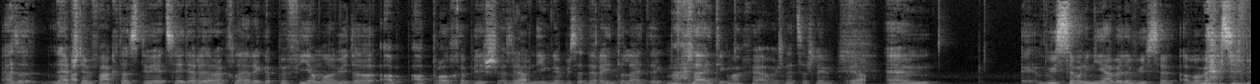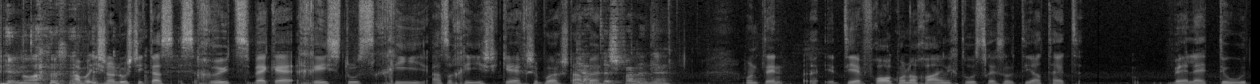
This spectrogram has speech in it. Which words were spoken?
Also, nebst dem Fakt, dass du jetzt in dieser Erklärung etwa viermal wieder ab abgebrochen bist, also Ja. wenn irgendetwas an der Interleitung Leitung machen, aber ist nicht so schlimm. Ja. Ähm, äh, wissen, was ich nie wollte wissen, aber wer es vielmal. Aber ist noch lustig, dass das Kreuz wegen Christus Chi, also Chi ist die griechische Buchstabe, Ja, das ist spannend, ja. und dann äh, die Frage, die nachher eigentlich daraus resultiert hat, welcher Dude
